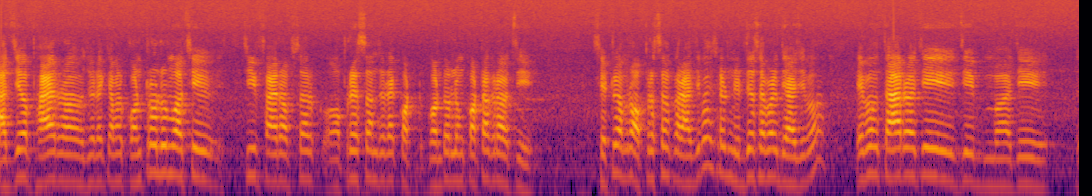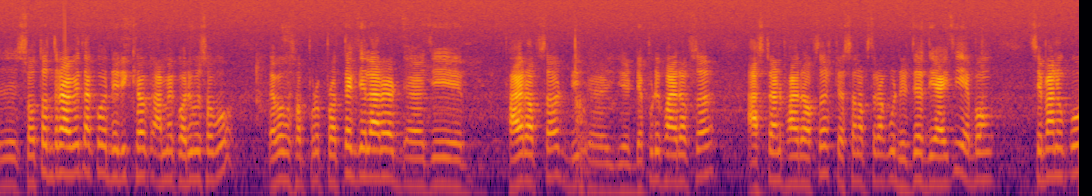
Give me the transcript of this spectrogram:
ରାଜ୍ୟ ଫାୟାର ଯେଉଁଟାକି ଆମର କଣ୍ଟ୍ରୋଲ ରୁମ୍ ଅଛି ଚିଫ୍ ଫାୟାର ଅଫିସର ଅପରେସନ୍ ଯେଉଁଟା କଣ୍ଟ୍ରୋଲ ରୁମ୍ କଟକରେ ଅଛି ସେଠୁ ଆମର ଅପରେସନ୍ କରାଯିବ ସେଠୁ ନିର୍ଦ୍ଦେଶାବଳୀ ଦିଆଯିବ ଏବଂ ତା'ର ଯେ ଯେ ସ୍ୱତନ୍ତ୍ର ଭାବେ ତାକୁ ନିରୀକ୍ଷକ ଆମେ କରିବୁ ସବୁ ଏବଂ ପ୍ରତ୍ୟେକ ଜିଲ୍ଲାର ଯିଏ fire officer deputy fire officer assistant fire officer station ଅଫିସରଙ୍କୁ ନିର୍ଦ୍ଦେଶ ଦିଆଯାଇଛି ଏବଂ ସେମାନଙ୍କୁ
